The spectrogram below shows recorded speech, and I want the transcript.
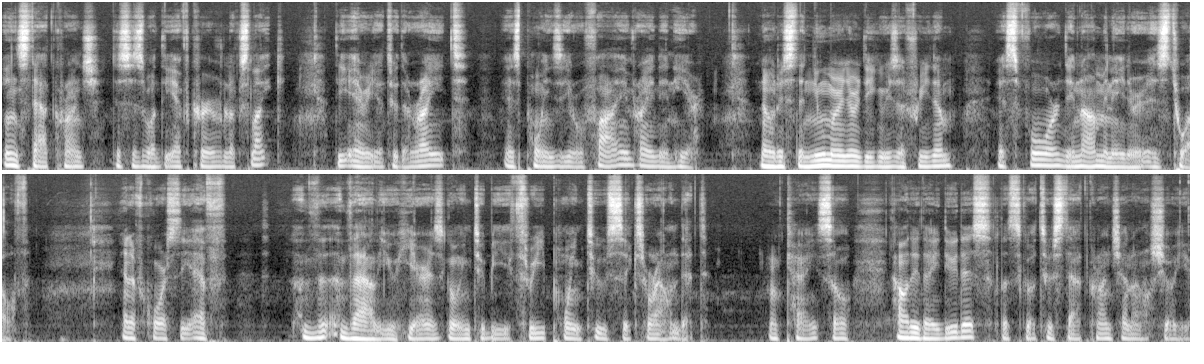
in StatCrunch, this is what the F curve looks like. The area to the right is 0.05 right in here. Notice the numerator degrees of freedom is 4, denominator is 12. And of course the F value here is going to be 3.26 rounded. Okay, so how did I do this? Let's go to StatCrunch and I'll show you.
